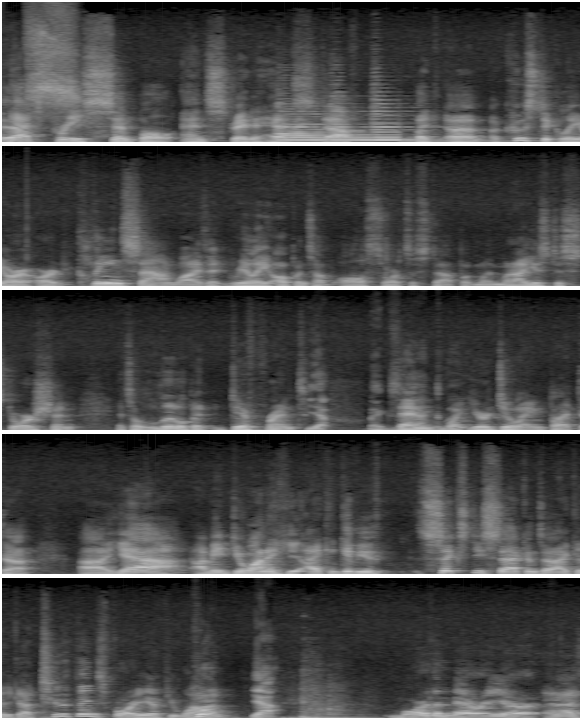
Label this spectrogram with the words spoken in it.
Yes. That's pretty simple and straight ahead stuff. But um, acoustically or, or clean sound wise, it really opens up all sorts of stuff. But when, when I use distortion, it's a little bit different Yep, exactly. than what you're doing. But uh, uh, yeah, I mean, do you want to hear? I can give you 60 seconds and I can got two things for you if you want. Cool. Yeah. More the merrier. And I.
